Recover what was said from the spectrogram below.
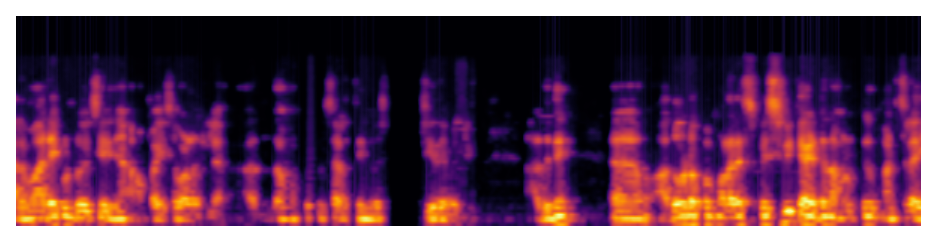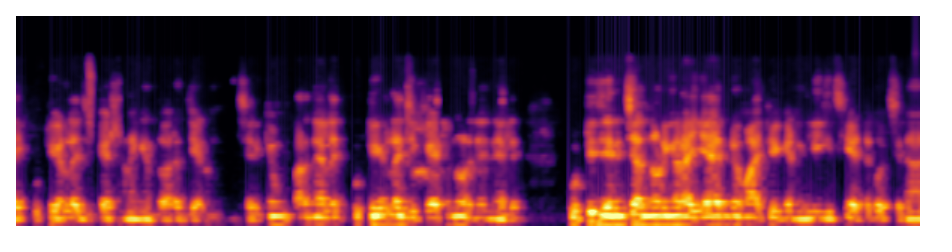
അലമാരെ കൊണ്ടുപോയി കഴിഞ്ഞാൽ പൈസ വളരില്ല. അത് നമുക്ക് ഒരു സ്ഥലത്ത് ഇൻവെസ്റ്റ് ചെയ്തേ പറ്റും. അതിന് അതോടൊപ്പം വളരെ സ്പെസിഫിക് ആയിട്ട് നമുക്ക് മനസ്സിലായി കുട്ടികളുടെ എഡ്യൂക്കേഷൻ ആണെങ്കിൽ എന്തോരം ചെയ്യണം. ശരിക്കും പറഞ്ഞാൽ കുട്ടികളുടെ എഡ്യൂക്കേഷൻ എന്ന് പറഞ്ഞു കഴിഞ്ഞാൽ കുട്ടി ജനിച്ച അന്ന് തുടങ്ങി ഒരു അയ്യായിരം രൂപ മാറ്റി വെക്കുകയാണെങ്കിൽ ഈസി ആയിട്ട് കൊച്ചിനെ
